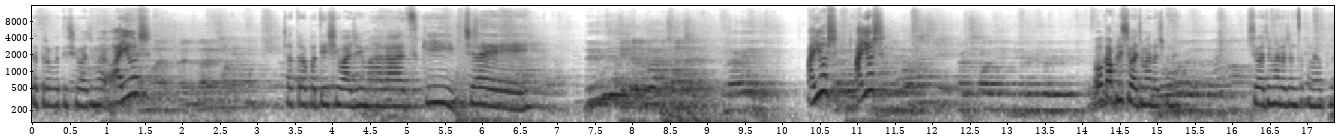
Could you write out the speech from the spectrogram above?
छत्रपती शिवाजी महाराज आयुष? छत्रपती शिवाजी महाराज की जय. आयुष आयुष? ओ का आपले शिवाजी महाराज पण आहे? शिवाजी महाराजांचं पण आहे आपलं.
